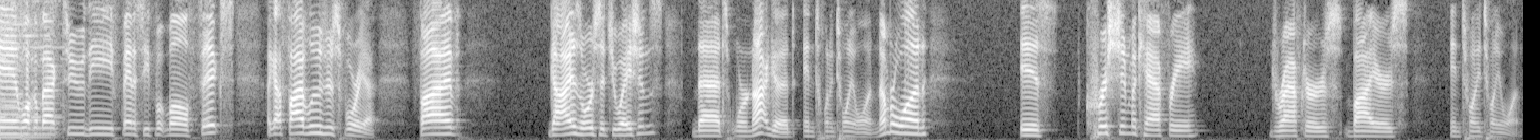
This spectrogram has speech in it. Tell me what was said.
And welcome back to the Fantasy Football Fix. I got five losers for you. Five guys or situations that were not good in 2021. Number one is Christian McCaffrey drafters, buyers in 2021.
